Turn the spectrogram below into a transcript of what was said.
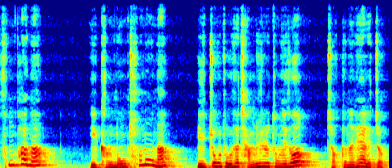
송파나 이 강동 천호나 이쪽을 통해서 잠실로 통해서 접근을 해야겠죠.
